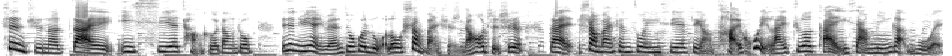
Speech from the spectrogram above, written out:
甚至呢，在一些场合当中。那些女演员就会裸露上半身，然后只是在上半身做一些这样彩绘来遮盖一下敏感部位。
